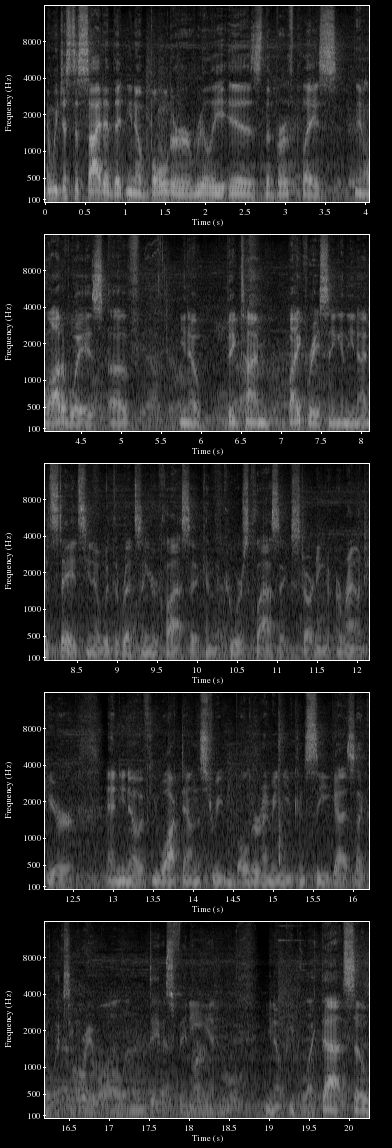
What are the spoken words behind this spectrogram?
And we just decided that, you know, Boulder really is the birthplace in a lot of ways of, you know, big time bike racing in the United States, you know, with the Red Zinger Classic and the Coors Classic starting around here and you know, if you walk down the street in Boulder, I mean, you can see guys like Alexi Grewal and Davis Phinney and you know people like that. So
